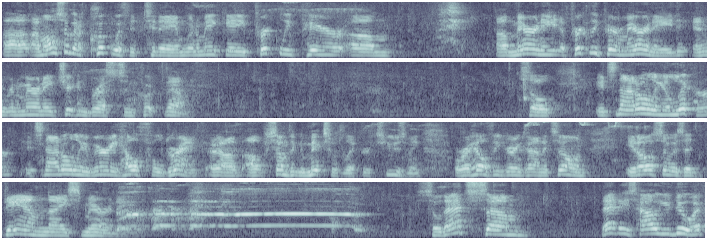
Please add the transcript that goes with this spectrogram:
Uh, I'm also going to cook with it today. I'm going to make a prickly pear um, a marinade, a prickly pear marinade, and we're going to marinate chicken breasts and cook them. So it's not only a liquor, it's not only a very healthful drink, uh, uh, something to mix with liquor, excuse me, or a healthy drink on its own, it also is a damn nice marinade. So that's, um, that is how you do it.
